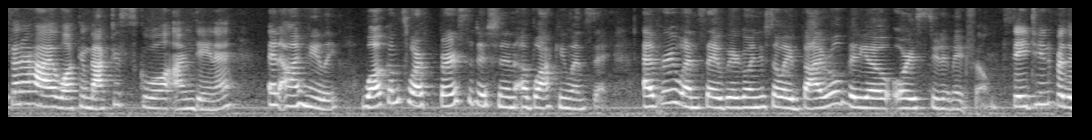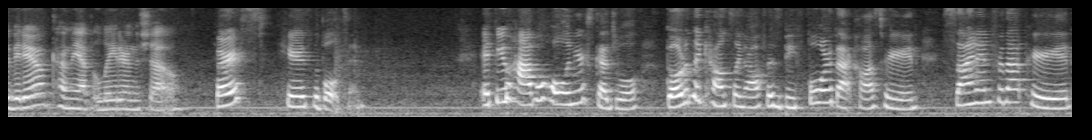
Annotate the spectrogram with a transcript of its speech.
Center High, welcome back to school. I'm Dana. And I'm Haley. Welcome to our first edition of Wacky Wednesday. Every Wednesday, we're going to show a viral video or a student made film. Stay tuned for the video coming up later in the show. First, here's the bulletin. If you have a hole in your schedule, go to the counseling office before that class period, sign in for that period,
